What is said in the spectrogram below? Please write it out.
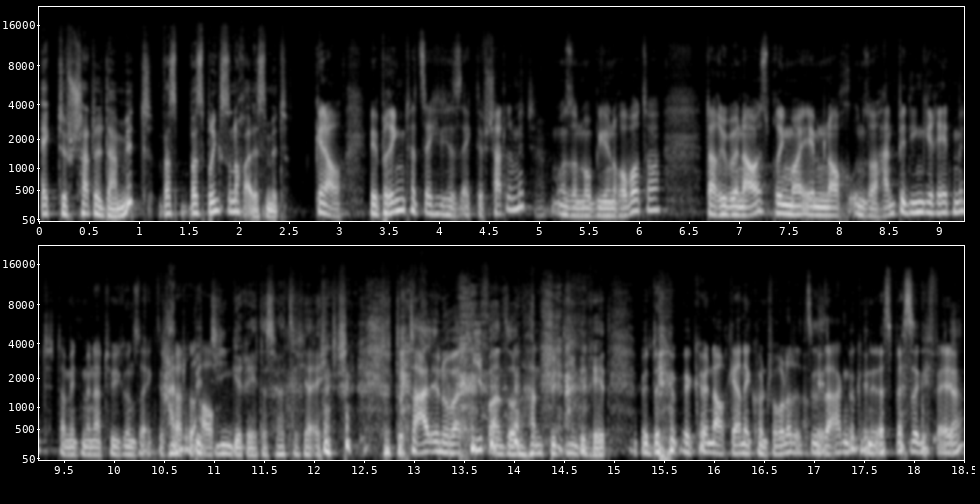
Active Shuttle da mit. Was, was bringst du noch alles mit? Genau, wir bringen tatsächlich das Active Shuttle mit, unseren mobilen Roboter. Darüber hinaus bringen wir eben noch unser Handbediengerät mit, damit wir natürlich unser Active Shuttle auch. Handbediengerät, das hört sich ja echt total innovativ an, so ein Handbediengerät. wir, wir, können auch gerne Controller dazu okay, sagen, okay. wenn dir das besser gefällt.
